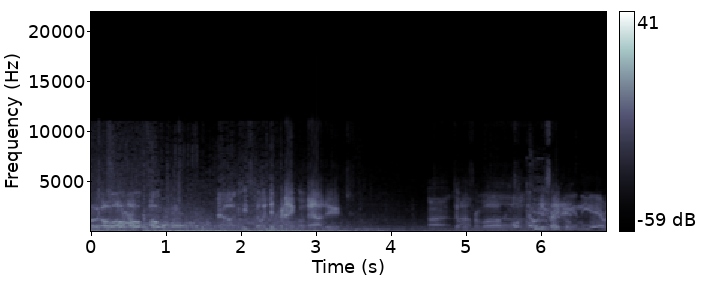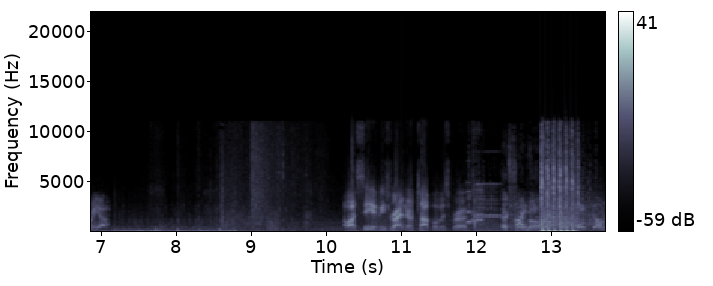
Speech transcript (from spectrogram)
Oh, oh, oh, oh, oh. No, he's going different angle now, dude. Alright, Coming I'm, from, uh, uh, from this angle. in the area. Oh, I see him. He's right there on top of us, bro. X-ray mark. Safe zone.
